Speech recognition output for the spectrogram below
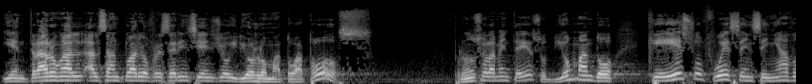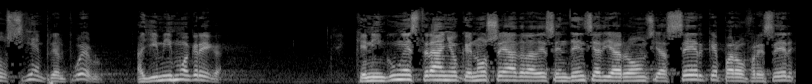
y entraron al, santuario a ofrecer incienso y Dios lo mató a todos. Pero no solamente eso, Dios mandó que eso fuese enseñado siempre al pueblo. Allí mismo agrega que ningún extraño que no sea de la descendencia de Aarón se acerque para ofrecer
